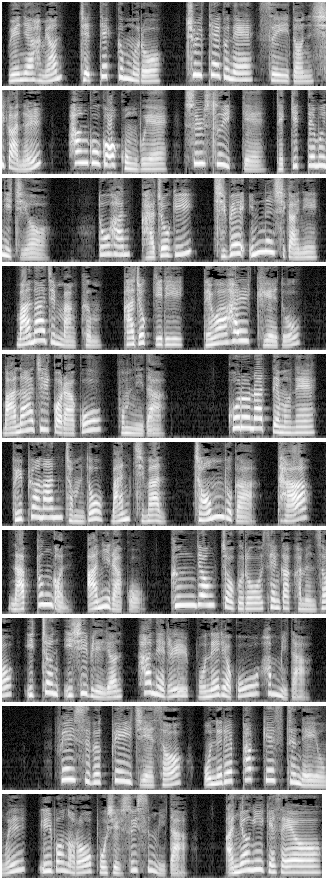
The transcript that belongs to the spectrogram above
왜냐하면 재택근무로 출퇴근에 쓰이던 시간을 한국어 공부에 쓸 수 있게 됐기 때문이지요. 또한 가족이 집에 있는 시간이 많아진 만큼 가족끼리 대화할 기회도 많아질 거라고 봅니다. 코로나 때문에 불편한 점도 많지만 전부가 다 나쁜 건 아니라고 긍정적으로 생각하면서 2021년 한 해를 보내려고 합니다. 페이스북 페이지에서 오늘의 팟캐스트 내용을 일본어로 보실 수 있습니다. 안녕히 계세요.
